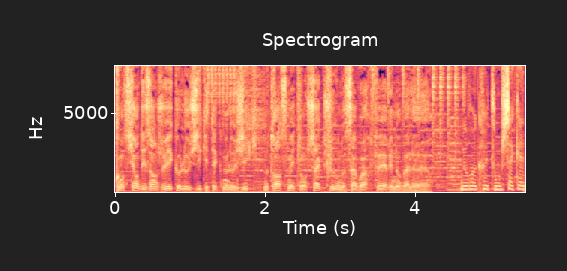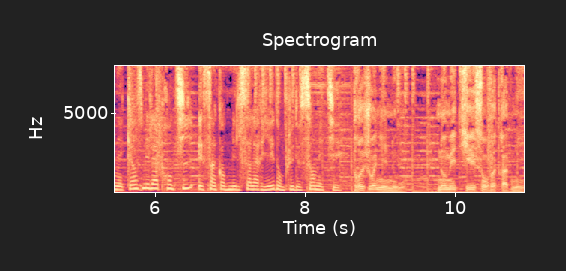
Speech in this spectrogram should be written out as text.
Conscients des enjeux écologiques et technologiques, nous transmettons chaque jour nos savoir-faire et nos valeurs. Nous recrutons chaque année 15 000 apprentis et 50 000 salariés dans plus de 100 métiers. Rejoignez-nous. Nos métiers sont votre avenir.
